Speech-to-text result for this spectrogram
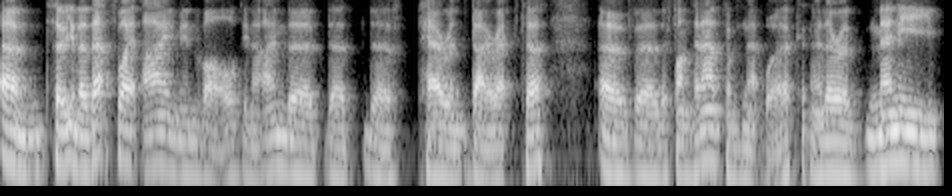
Um, so you know that's why I'm involved. You know I'm the the the parent director of uh, the Fontan Outcomes Network. And there are many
